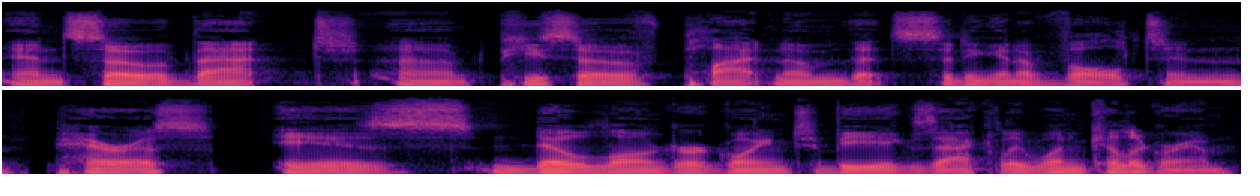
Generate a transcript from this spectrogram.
And so that uh, piece of platinum that's sitting in a vault in Paris is no longer going to be exactly one kilogram.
